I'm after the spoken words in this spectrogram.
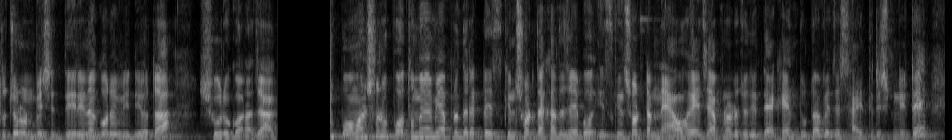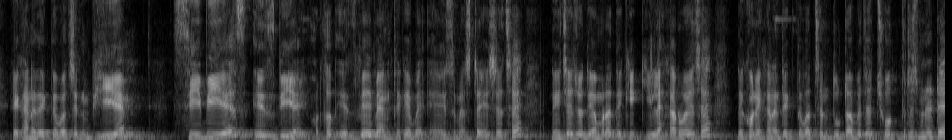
তো চলুন বেশি দেরি না করে ভিডিওটা শুরু করা যাক। প্রমাণস্বরূপ প্রথমে আমি আপনাদের একটা স্ক্রিনশট দেখাতে চাইব। স্ক্রিনশটটা নেওয়া হয়েছে, আপনারা যদি দেখেন, দুটা বেজে সাঁত্রিশ মিনিটে। এখানে দেখতে পাচ্ছেন ভিএম, সিবিএস, এসবিআই। অর্থাৎ এসবিআই ব্যাংক থেকে এস এম এসটা এসেছে। নিচে যদি আমরা দেখি কি লেখা রয়েছে, দেখুন এখানে দেখতে পাচ্ছেন, দুটা বেজে ছত্রিশ মিনিটে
